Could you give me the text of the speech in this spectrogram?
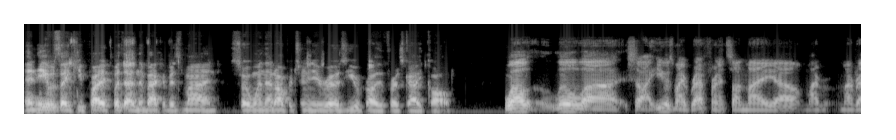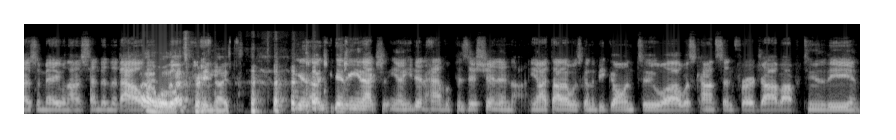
And he was like, he probably put that in the back of his mind. So when that opportunity arose, you were probably the first guy he called. Well, little uh so he was my reference on my uh my my resume when I was sending it out. Oh well that's pretty nice. you know, he didn't even actually, you know, he didn't have a position and you know, I thought I was going to be going to uh Wisconsin for a job opportunity and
